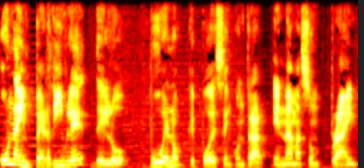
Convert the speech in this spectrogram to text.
una imperdible de lo bueno que puedes encontrar en Amazon Prime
